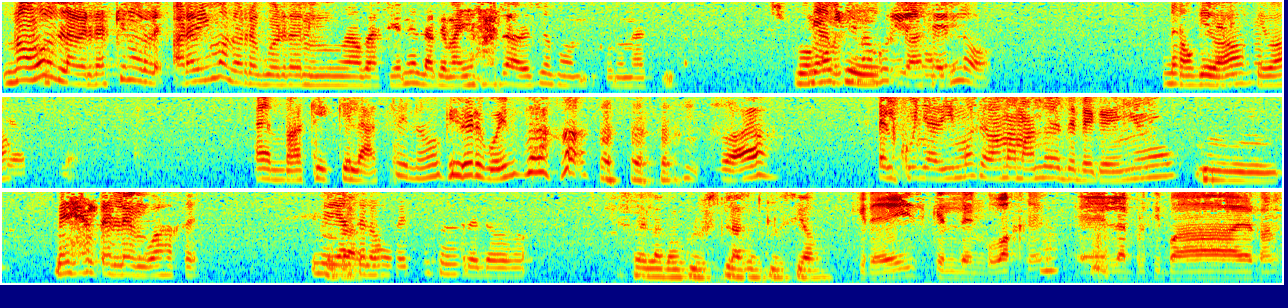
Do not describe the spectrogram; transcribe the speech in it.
No, la verdad es que no, ahora mismo no recuerdo ninguna ocasión en la que me haya pasado eso con, con una chica. supongo Ni a mí que... se me ha ocurrido hacerlo. No, que va, que va. Además, que, que lache, ¿no? Qué vergüenza. El cuñadismo se va mamando desde pequeño mm, mediante el lenguaje. Y mediante Total. los gestos sobre todo. Esa es la, conclus- la conclusión. ¿Creéis que el lenguaje es la principal herram-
